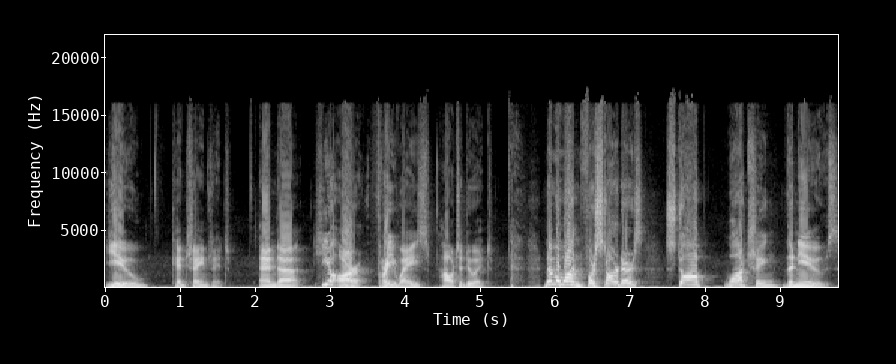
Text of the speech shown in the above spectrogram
you can change it. And uh, here are three ways how to do it. Number one, for starters, stop watching the news.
